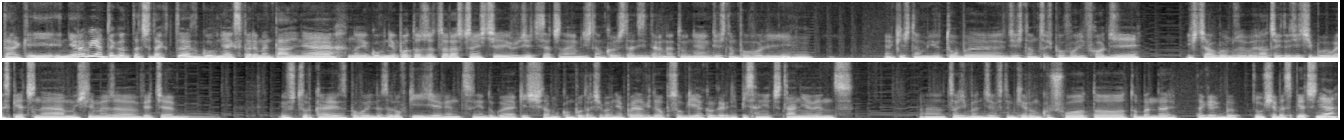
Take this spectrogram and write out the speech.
tak, i nie robiłem tego, znaczy tak, to jest głównie eksperymentalnie, no i głównie po to, że coraz częściej już dzieci zaczynają gdzieś tam korzystać z internetu, nie? Gdzieś tam powoli Mhm. jakieś tam YouTube, gdzieś tam coś powoli wchodzi i chciałbym, żeby raczej te dzieci były bezpieczne. Myślimy, że wiecie, już córka jest powoli do zerówki idzie, więc niedługo jakiś tam komputer się pewnie pojawi do obsługi, jak ogarnie pisanie, czytanie, więc e, coś będzie w tym kierunku szło, to, to będę tak jakby czuł się bezpiecznie,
